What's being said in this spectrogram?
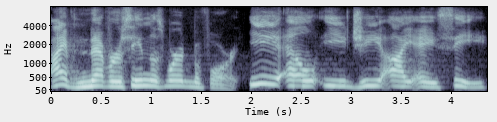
I've never seen this word before. E L E G I A C.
